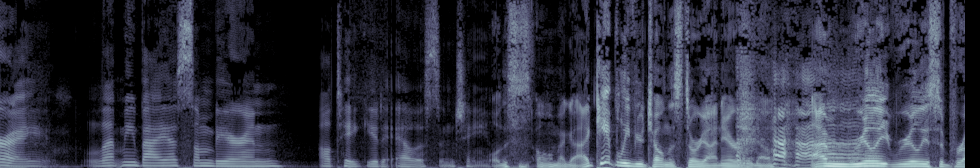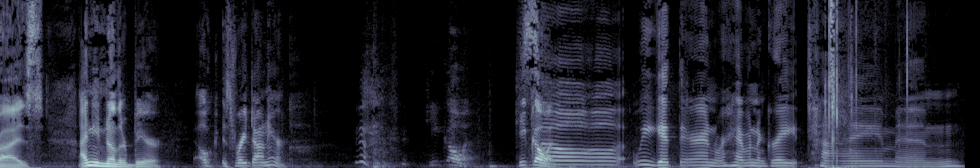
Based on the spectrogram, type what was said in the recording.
right, let me buy us some beer and I'll take you to Alice in Chains. Oh, this is, oh, my God. I can't believe you're telling this story on air right now. I'm really, really surprised. I need another beer. Oh, it's right down here. Keep going. Keep going. So we get there and we're having a great time and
